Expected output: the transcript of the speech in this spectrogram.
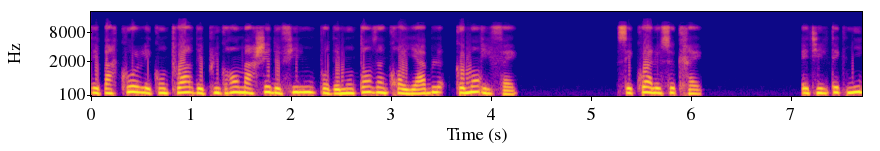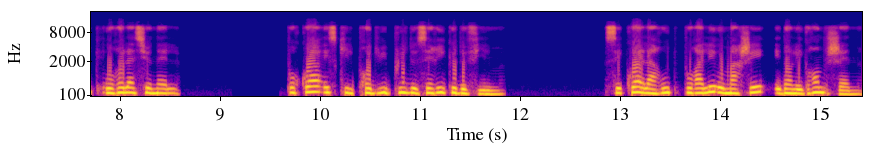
et parcourent les comptoirs des plus grands marchés de films pour des montants incroyables, comment il fait? C'est quoi le secret? Est-il technique ou relationnel? Pourquoi est-ce qu'il produit plus de séries que de films? C'est quoi la route pour aller au marché et dans les grandes chaînes?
